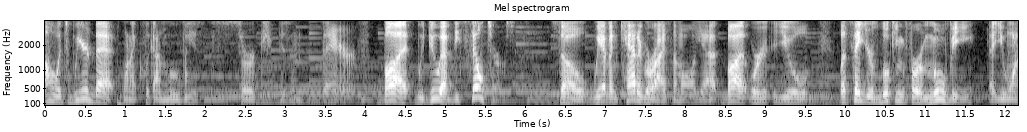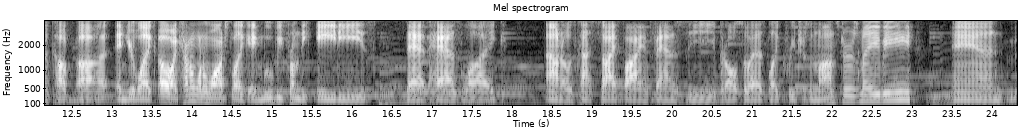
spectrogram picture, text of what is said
oh, it's weird that when I click on movies, the search isn't there. But we do have these filters. So we haven't categorized them all yet, but we're you'll let's say you're looking for a movie that you want to cover, uh, and you're like, oh, I kind of want to watch like a movie from the '80s that has like I don't know, it's kind of sci-fi and fantasy, but also has like creatures and monsters maybe. And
